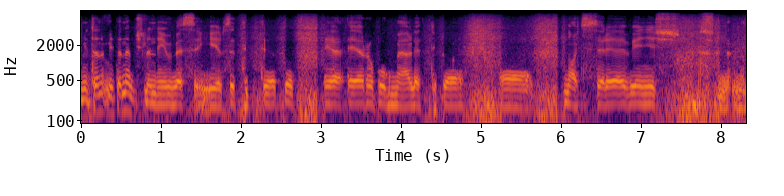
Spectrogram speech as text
mint a, mint a nem is lenne veszélyérzetük, tehát el, elrobog mellettük a, a nagy szerelvény, és, és nem, nem,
